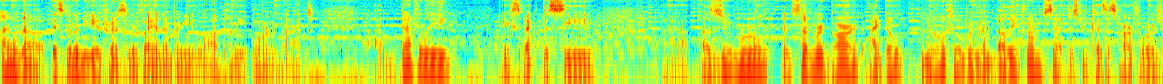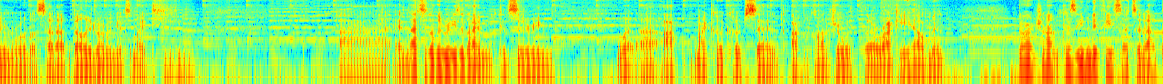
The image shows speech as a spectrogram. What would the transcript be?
I don't know. It's going to be interesting if I end up bringing Lopunny or not. Uh, definitely expect to see uh, Azumarill in some regard. I don't know if he'll bring a Belly Drum set just because it's hard for Azumarill to set up Belly Drum against my team. Uh, and that's another reason I'm considering what uh, my co-coach said, Aqua Launcher with the Rocky Helmet Garchomp, because even if he sets it up,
